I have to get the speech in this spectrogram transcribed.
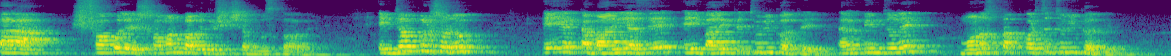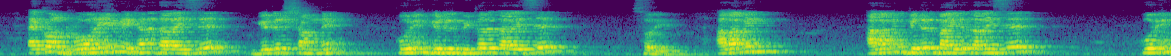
তারা সকলে সমানভাবে দোষী সাব্যস্ত হবে। এক্সাম্পল স্বরূপ, এই একটা বাড়ি আছে, এই বাড়িতে চুরি করতে। এরা তিনজনে মনস্তাপ করছে, চুরি করবে। এখন রহিম এখানে দাঁড়াইছে, গেটের সামনে। করিম গেটের ভিতরে দাঁড়াইছে সরি আলামিন আলামিন গেটের বাইরে দাঁড়াইছে। করিম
